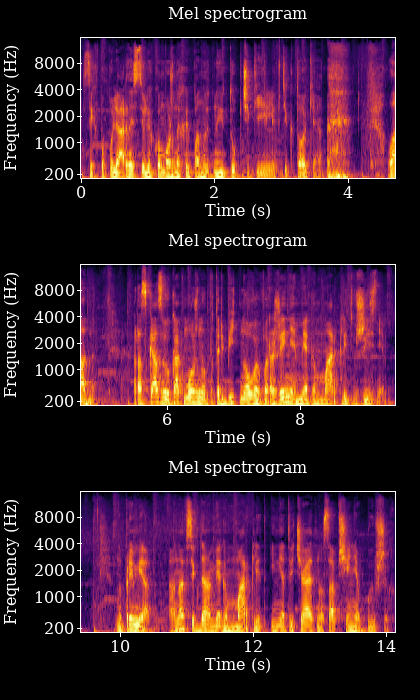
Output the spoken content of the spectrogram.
С их популярностью легко можно хайпануть на ютубчике или в тиктоке. Ладно, рассказываю, как можно употребить новое выражение Меган Марклить в жизни. Например, она всегда Меган Марклит и не отвечает на сообщения бывших.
